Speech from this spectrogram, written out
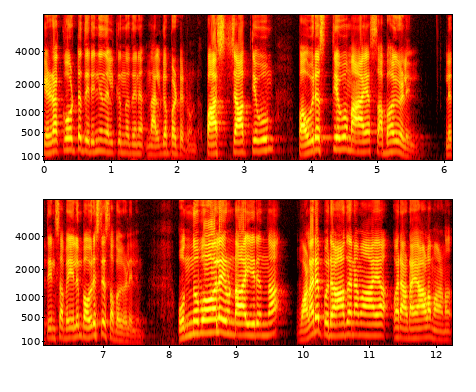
കിഴക്കോട്ട് തിരിഞ്ഞു നിൽക്കുന്നതിന് നൽകപ്പെട്ടിട്ടുണ്ട്. പാശ്ചാത്യവും പൗരസ്ത്യവുമായ സഭകളിൽ ലത്തീൻ സഭയിലും പൗരസ്ത്യ സഭകളിലും ഒന്നുപോലെ ഉണ്ടായിരുന്ന വളരെ പുരാതനമായ ഒരടയാളമാണ്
